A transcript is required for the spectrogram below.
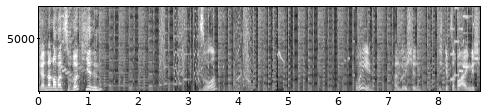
Renn dann nochmal zurück hier hin. So. Ui. Hallöchen. Dich gibt's aber eigentlich...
